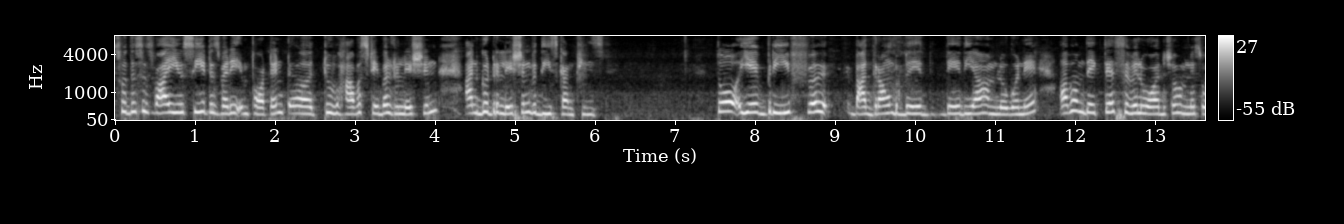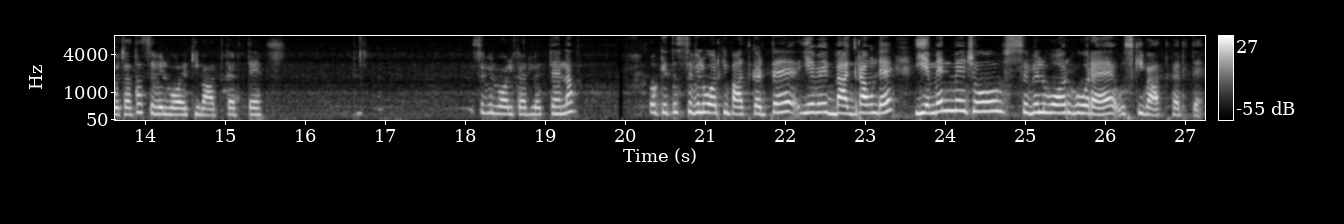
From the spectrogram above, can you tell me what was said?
so this is why you see it is very important uh, to have a stable relation and good relation with these countries तो ये ब्रीफ बैकग्राउंड दे दे दिया हम लोगों ने अब हम देखते हैं सिविल वॉर जो हमने सोचा था सिविल वॉर की बात करते हैं सिविल वॉर कर लेते हैं ना ओके तो सिविल वॉर की बात करते हैं। ये एक बैकग्राउंड है। येमेन में जो सिविल वॉर हो रहा है, उसकी बात करते हैं।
